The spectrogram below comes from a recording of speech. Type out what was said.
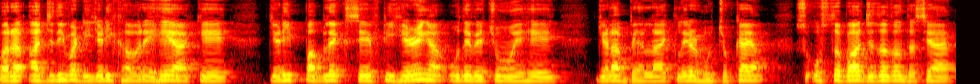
ਪਰ ਅੱਜ ਦੀ ਵੱਡੀ ਜਿਹੜੀ ਖਬਰ ਇਹ ਆ ਕਿ ਜਿਹੜੀ ਪਬਲਿਕ ਸੇਫਟੀ ਹੀਅਰਿੰਗ ਆ, ਉਹਦੇ ਵਿੱਚੋਂ ਇਹ ਜਿਹੜਾ ਬਿੱਲ ਆ ਕਲੀਅਰ ਹੋ ਚੁੱਕਾ ਆ। ਸੋ ਉਸ ਤੋਂ ਬਾਅਦ ਜਿੱਦਾਂ ਤੁਹਾਨੂੰ ਦੱਸਿਆ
